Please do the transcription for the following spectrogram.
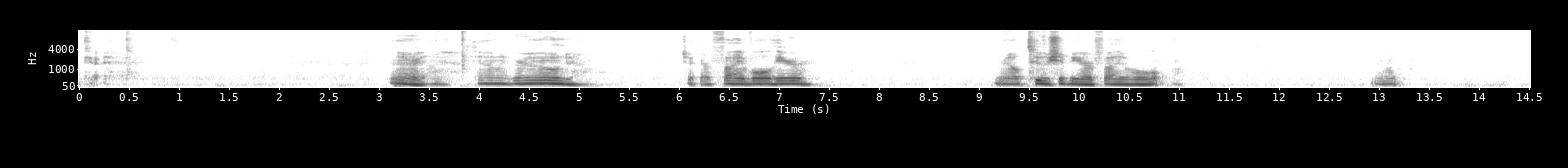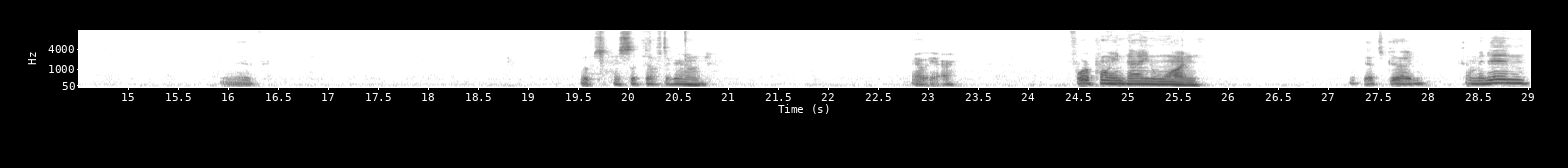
Okay. Alright, common ground. Check our 5 volt here. Rail 2 should be our 5 volt. Mm. Nope. Oops, I slipped off the ground. There we are. 4.91. That's good. Coming in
